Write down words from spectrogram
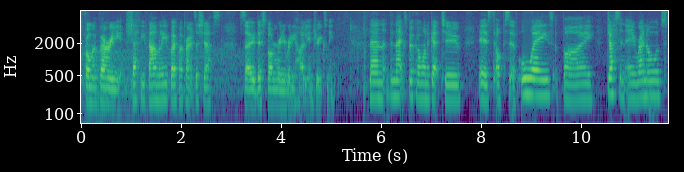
from a very chefy family, both my parents are chefs, so this one really, really highly intrigues me. Then the next book I want to get to is The Opposite of Always by Justin A. Reynolds.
